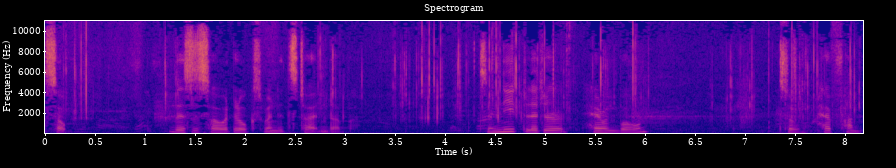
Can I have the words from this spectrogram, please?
So this is how it looks when it's tightened up. It's a neat little herringbone. So have fun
